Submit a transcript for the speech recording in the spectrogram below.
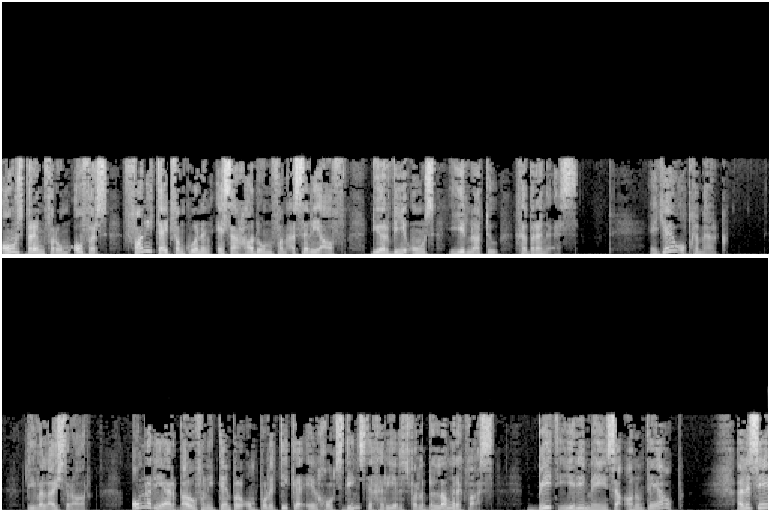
Ons bring vir hom offers van die tyd van koning Esarhaddon van Assirië af, deur wie ons hiernatoe gebring is. Het jy opgemerk, liewe luisteraar, omdat die herbou van die tempel om politieke en godsdienstige redes vir hulle belangrik was, bied hierdie mense aan om te help. Hulle sê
